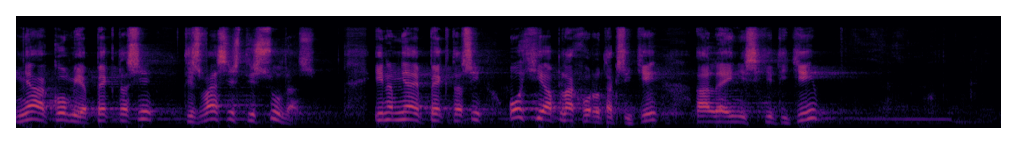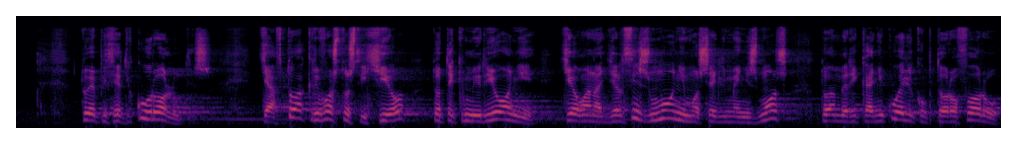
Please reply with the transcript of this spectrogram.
μια ακόμη επέκταση της βάσης της Σούδας. Είναι μια επέκταση όχι απλά χωροταξική, αλλά ενισχυτική του επιθετικού ρόλου της. Και αυτό ακριβώς το στοιχείο το τεκμηριώνει και ο αναγγελθής μόνιμος ελιμενισμός του αμερικανικού ελικοπτεροφόρου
